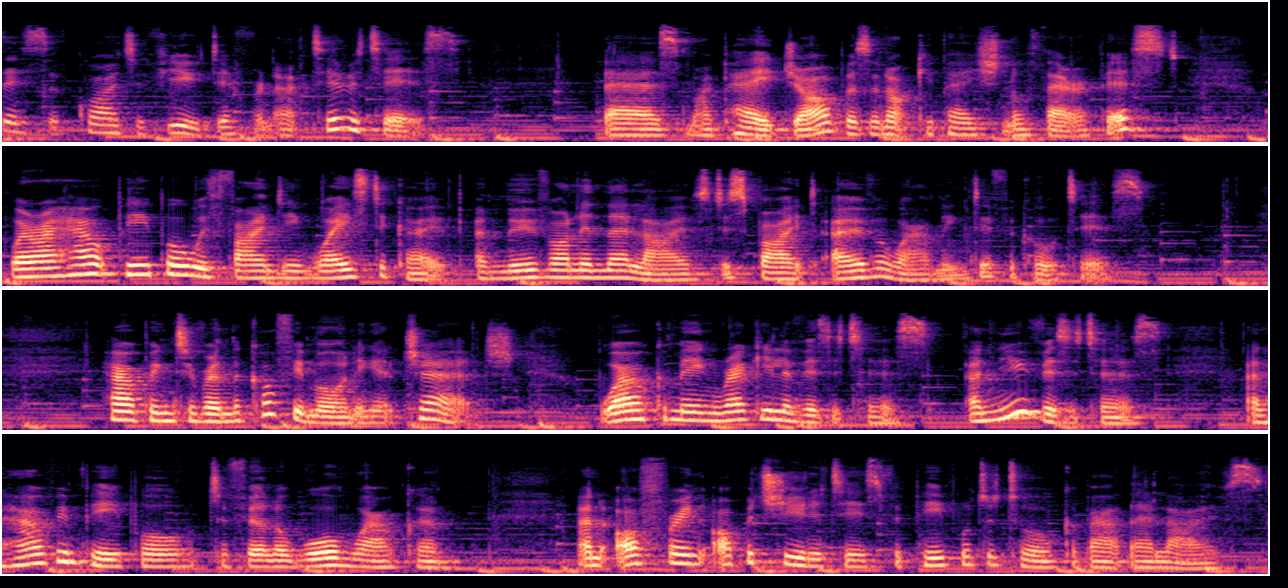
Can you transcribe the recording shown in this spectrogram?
Consists of quite a few different activities. There's my paid job as an occupational therapist, where I help people with finding ways to cope and move on in their lives despite overwhelming difficulties. Helping to run the coffee morning at church, welcoming regular visitors and new visitors, and helping people to feel a warm welcome, and offering opportunities for people to talk about their lives.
